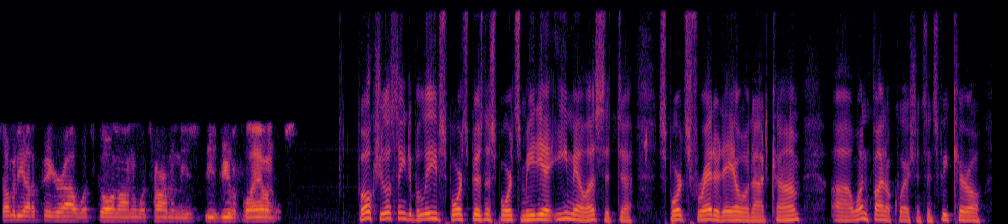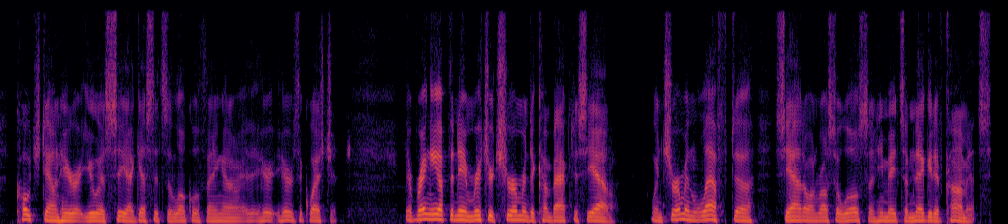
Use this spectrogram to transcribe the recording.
Somebody ought to figure out what's going on and what's harming these these beautiful animals. Folks, you're listening to Believe Sports Business Sports Media. Email us at uh, sportsfred at AOL.com. Uh, one final question. Since Pete Carroll coached down here at USC, I guess it's a local thing. Uh, here, here's the question. They're bringing up the name Richard Sherman to come back to Seattle. When Sherman left uh, Seattle and Russell Wilson, he made some negative comments.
